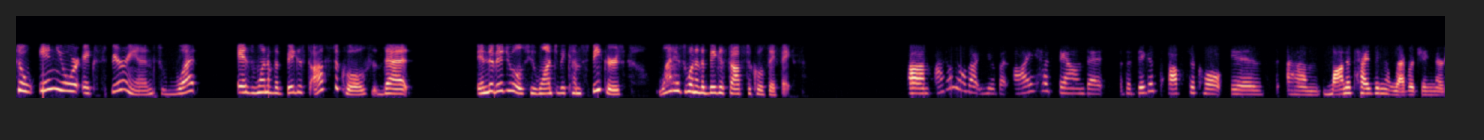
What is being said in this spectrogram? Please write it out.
so in your experience what is one of the biggest obstacles that individuals who want to become speakers, what is one of the biggest obstacles they face? Um, I don't know about you, but I have found that the biggest obstacle is um, monetizing and leveraging their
